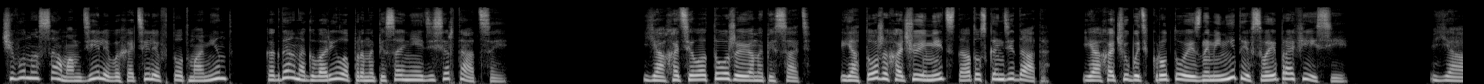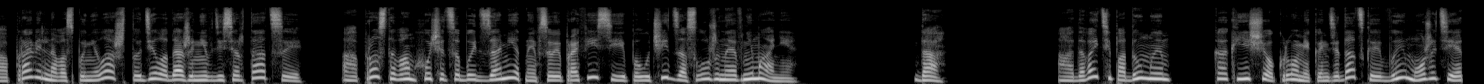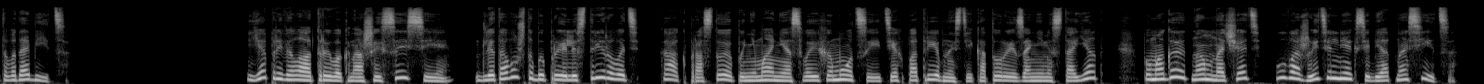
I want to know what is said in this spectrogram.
Чего на самом деле вы хотели в тот момент, когда она говорила про написание диссертации? Я хотела тоже ее написать. Я тоже хочу иметь статус кандидата. Я хочу быть крутой и знаменитой в своей профессии. Я правильно вас поняла, что дело даже не в диссертации, а просто вам хочется быть заметной в своей профессии и получить заслуженное внимание? Да. А давайте подумаем, как еще, кроме кандидатской, вы можете этого добиться? Я привела отрывок нашей сессии для того, чтобы проиллюстрировать, как простое понимание своих эмоций и тех потребностей, которые за ними стоят, помогают нам начать уважительнее к себе относиться.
